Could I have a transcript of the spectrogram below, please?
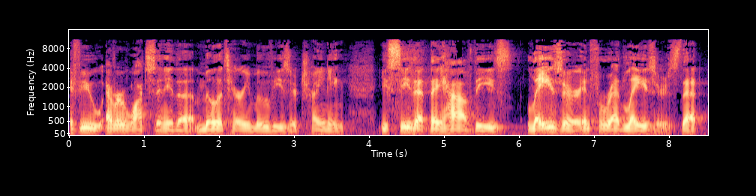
if you ever watched any of the military movies or training, you see that they have these laser, infrared lasers that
